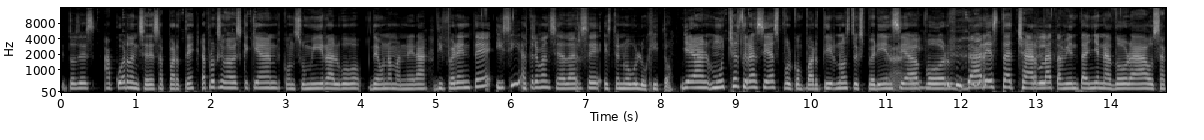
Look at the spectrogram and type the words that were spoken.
Entonces, acuérdense de esa parte. La próxima vez que quieran consumir algo de una manera diferente y sí, atrévanse a darse este nuevo lujito. Gerald, muchas gracias por compartirnos tu experiencia, por dar esta charla también tan llenadora, o sea,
